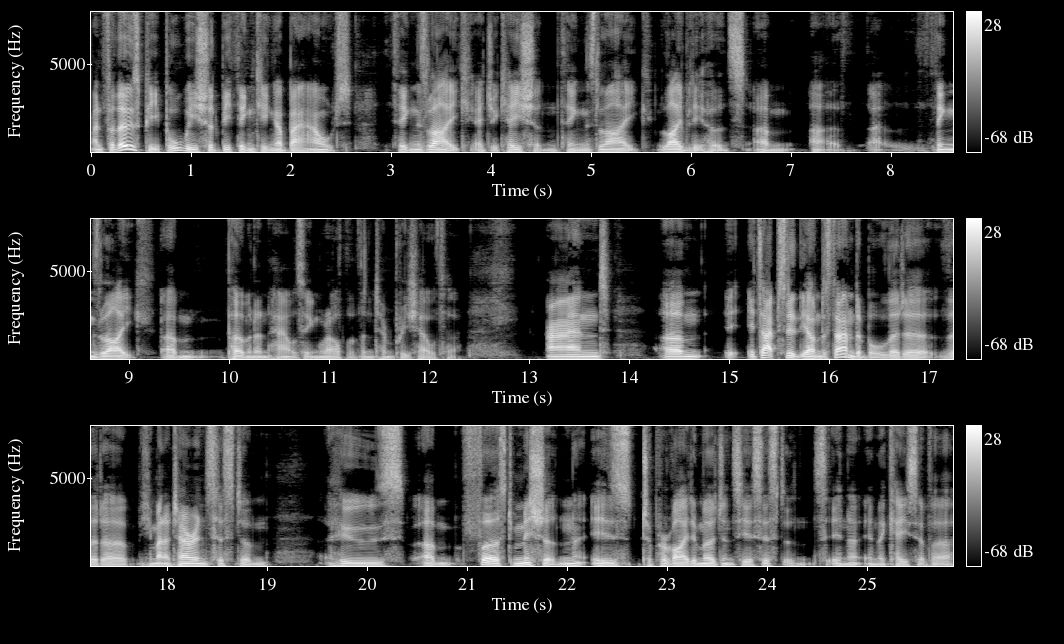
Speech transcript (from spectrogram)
And for those people, we should be thinking about things like education, things like livelihoods, um, uh, uh, things like um, permanent housing rather than temporary shelter. And um, it's absolutely understandable that a that a humanitarian system whose um, first mission is to provide emergency assistance in a, in the case of a,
